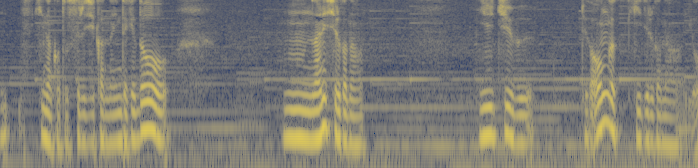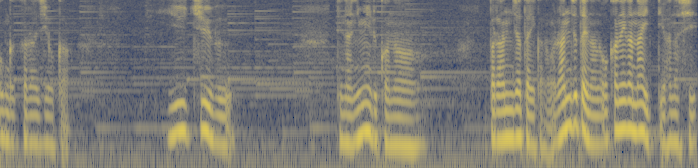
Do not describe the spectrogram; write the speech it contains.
好きなことする時間ないんだけどうん何してるかな。YouTube っていうか音楽聴いてるかな。音楽かラジオか。YouTube で何見るかな。やっぱランジャタイかな。ランジャタイなのお金がないっていう話。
